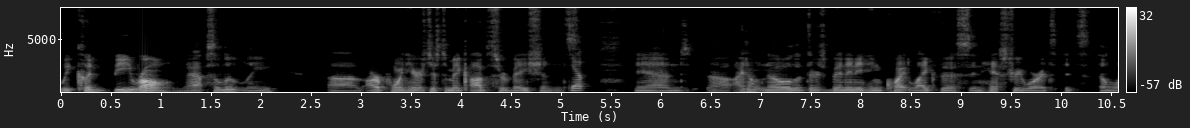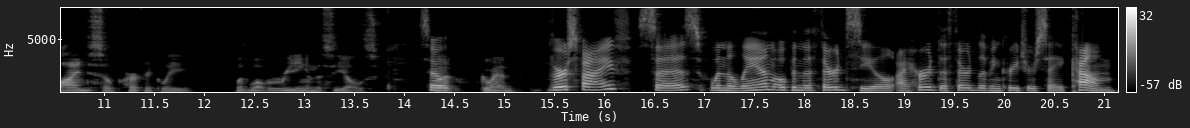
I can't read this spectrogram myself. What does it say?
we could be wrong, absolutely. Uh, our point here is just to make observations. Yep. And uh, I don't know that there's been anything quite like this in history where it's it's aligned so perfectly with what we're reading in the seals. So But go ahead. Verse 5 says, When the Lamb opened the third seal, I heard the third living creature say, Come.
